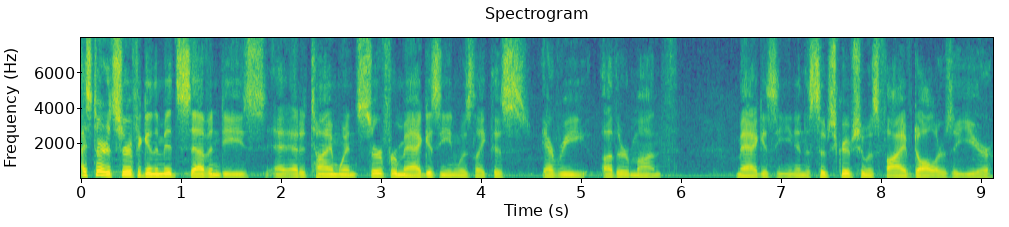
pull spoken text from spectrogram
I started surfing in the mid 70s at, a time when Surfer Magazine was like this every other month magazine, and the subscription was $5 a year.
